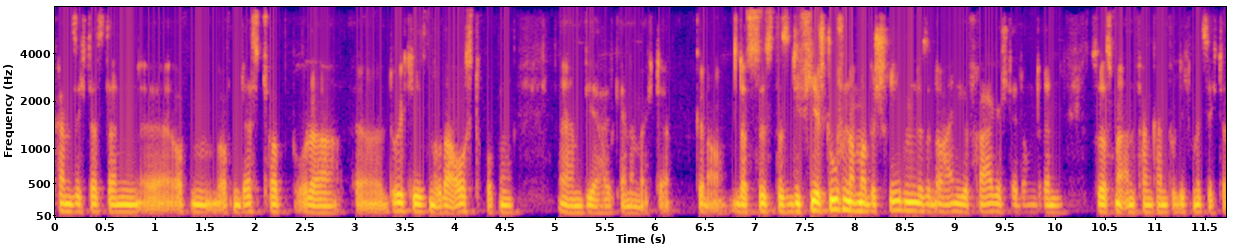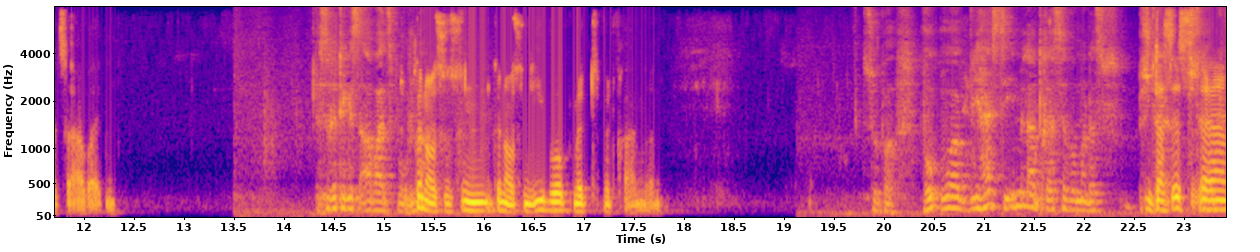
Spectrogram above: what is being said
kann sich das dann äh, auf, dem, auf dem Desktop oder äh, durchlesen oder ausdrucken, äh, wie er halt gerne möchte. Genau. Das, ist, das sind die vier Stufen nochmal beschrieben. Da sind auch einige Fragestellungen drin, sodass man anfangen kann, wirklich mit sich dazu arbeiten. Das ist ein richtiges Arbeitsbuch. Genau, es ist ein genau, E-Book mit, mit Fragen drin. Super. Wo, wo, wie heißt die E-Mail-Adresse, wo man das bestellt? Das ist äh,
